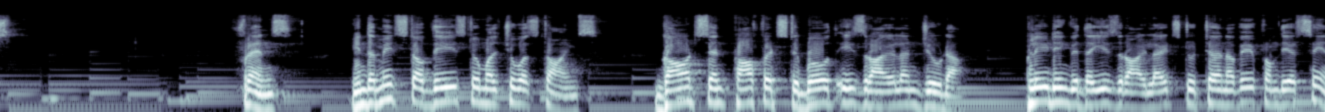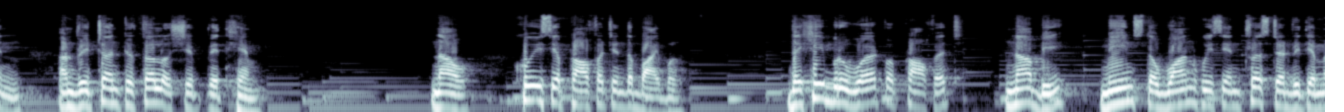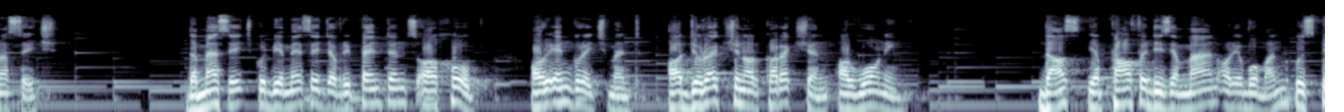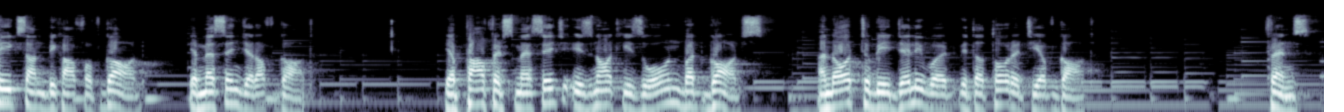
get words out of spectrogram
Friends, in the midst of these tumultuous times, God sent prophets to both Israel and Judah, pleading with the Israelites to turn away from their sin and return to fellowship with Him. Now, who is a prophet in the Bible? The Hebrew word for prophet, Nabi, means the one who is entrusted with a message. The message could be a message of repentance or hope or encouragement or direction or correction or warning. Thus, a prophet is a man or a woman who speaks on behalf of God, a messenger of God. A prophet's message is not his own but God's and ought to be delivered with authority of God. Friends,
